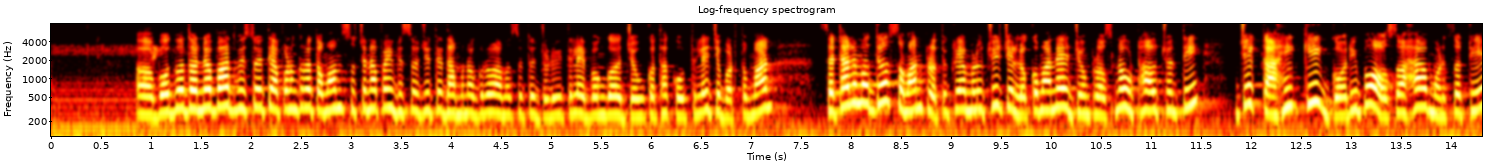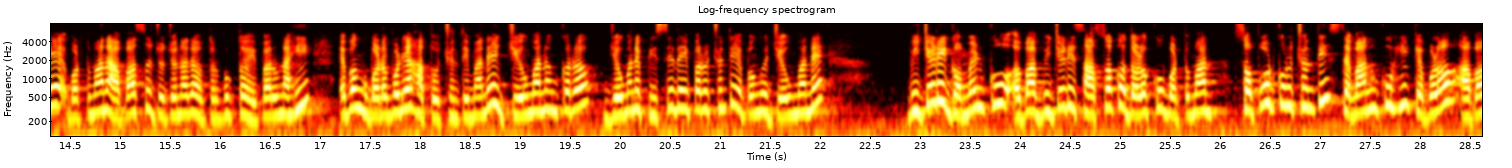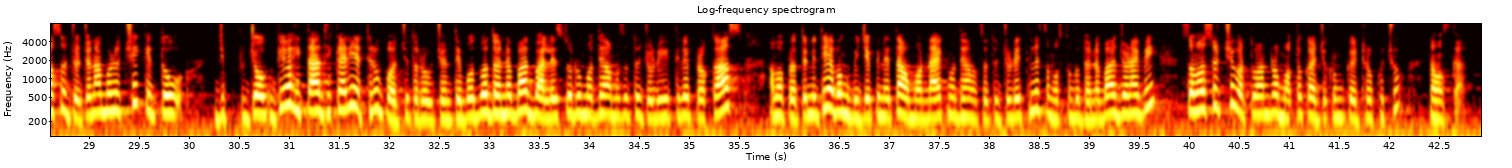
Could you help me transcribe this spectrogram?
ବହୁତ ବହୁତ ଧନ୍ୟବାଦ ବିଶ୍ୱଜିତ ଆପଣଙ୍କର ତମାମ ସୂଚନା ପାଇଁ ବିଶ୍ୱଜିତ ଧାମନଗର ଆମ ସହିତ ଯୋଡ଼ି ହୋଇଥିଲେ ଏବଂ ଯେଉଁ କଥା କହୁଥିଲେ ଯେ ବର୍ତ୍ତମାନ ସେଠାରେ ମଧ୍ୟ ସମାନ ପ୍ରତିକ୍ରିୟା ମିଳୁଛି ଯେ ଲୋକମାନେ ଯେଉଁ ପ୍ରଶ୍ନ ଉଠାଉଛନ୍ତି ଯେ କାହିଁକି ଗରିବ ଅସହାୟ ମଣିଷଟିଏ ବର୍ତ୍ତମାନ ଆବାସ ଯୋଜନାରେ ଅନ୍ତର୍ଭୁକ୍ତ ହୋଇପାରୁନାହିଁ ଏବଂ ବଡ଼ବଡ଼ିଆ ହାତଉଛନ୍ତି ମାନେ ଯେଉଁମାନଙ୍କର ଯେଉଁମାନେ ପିସି ଦେଇପାରୁଛନ୍ତି ଏବଂ ଯେଉଁମାନେ ବିଜେଡ଼ି ଗଭର୍ଣ୍ଣମେଣ୍ଟକୁ ବା ବିଜେଡ଼ି ଶାସକ ଦଳକୁ ବର୍ତ୍ତମାନ ସପୋର୍ଟ କରୁଛନ୍ତି ସେମାନଙ୍କୁ ହିଁ କେବଳ ଆବାସ ଯୋଜନା ମିଳୁଛି କିନ୍ତୁ योग्य हिताधिकारी एथ वंचित रोते बहुत बहुत धन्यवाद बालेश्वर आम सहित जोड़ी होते प्रकाश आम प्रतिनिधि और बीजेपी नेता अमर नायक सहित जोड़ी थे समस्त को धन्यवाद जनबी समय सूची बर्तमान मत कार्यक्रम को ये रखु नमस्कार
